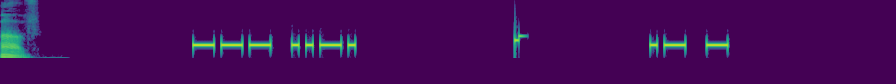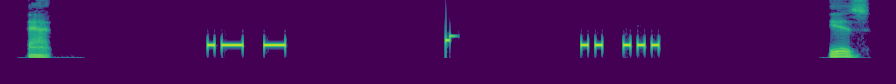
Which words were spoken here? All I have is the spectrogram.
Of. At. Is.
